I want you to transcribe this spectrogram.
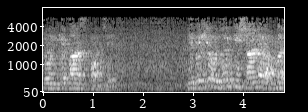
تو ان کے پاس پہنچے۔ یہ دیکھیے، حضور کی شان رحمت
